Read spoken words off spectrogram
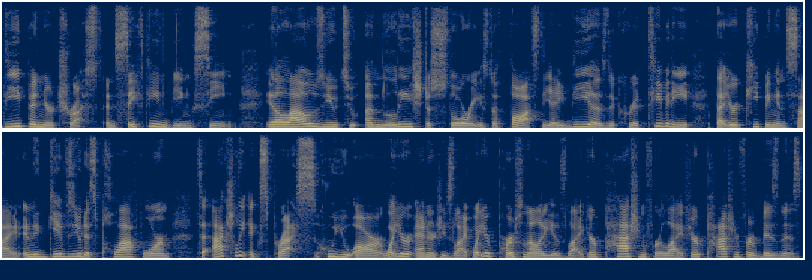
deepen your trust and safety in being seen. It allows you to unleash the stories, the thoughts, the ideas, the creativity that you're keeping inside. And it gives you this platform to actually express who you are, what your energy is like, what your personality is like, your passion for life, your passion for business.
